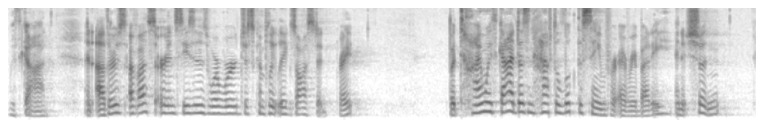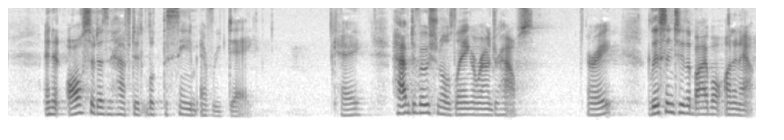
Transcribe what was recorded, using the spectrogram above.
with God. And others of us are in seasons where we're just completely exhausted, right? But time with God doesn't have to look the same for everybody, and it shouldn't. And it also doesn't have to look the same every day. Okay? Have devotionals laying around your house. All right? Listen to the Bible on an app.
